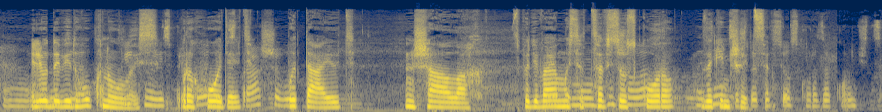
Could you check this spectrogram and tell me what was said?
закриваються. А, Люди відгукнулись, відгукнулись, приходять, спрашивают. питають. Іншаллах. Сподіваємося, Поэтому, це все иншаллах, скоро надеемся, закінчиться. Что это все скоро закончится.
